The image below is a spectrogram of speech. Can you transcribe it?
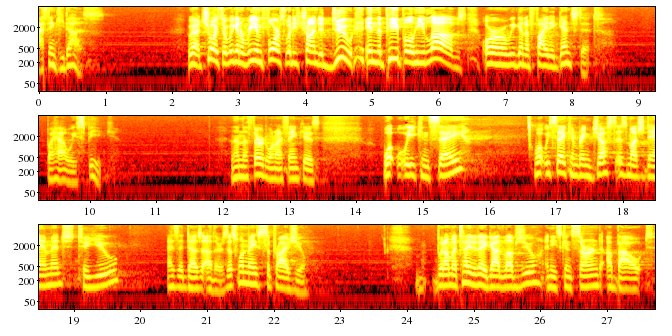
I think He does. We got a choice. Are we going to reinforce what He's trying to do in the people He loves, or are we going to fight against it by how we speak? And then the third one, I think, is what we can say what we say can bring just as much damage to you as it does others. This one may surprise you. But I'm going to tell you today God loves you and He's concerned about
